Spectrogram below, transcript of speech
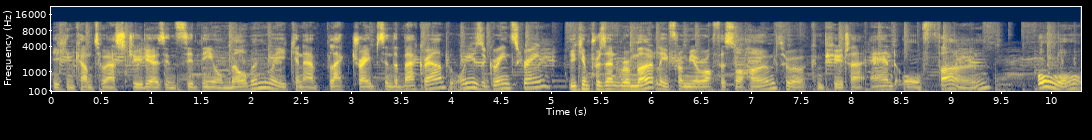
You can come to our studios in Sydney or Melbourne where you can have black drapes in the background or use a green screen. You can present remotely from your office or home through a computer and or phone. Or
